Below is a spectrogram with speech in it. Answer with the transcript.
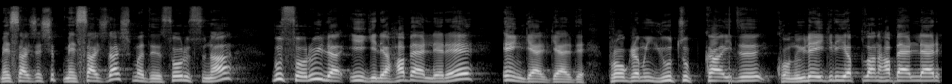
mesajlaşıp mesajlaşmadığı sorusuna bu soruyla ilgili haberlere engel geldi. Programın YouTube kaydı, konuyla ilgili yapılan haberler,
